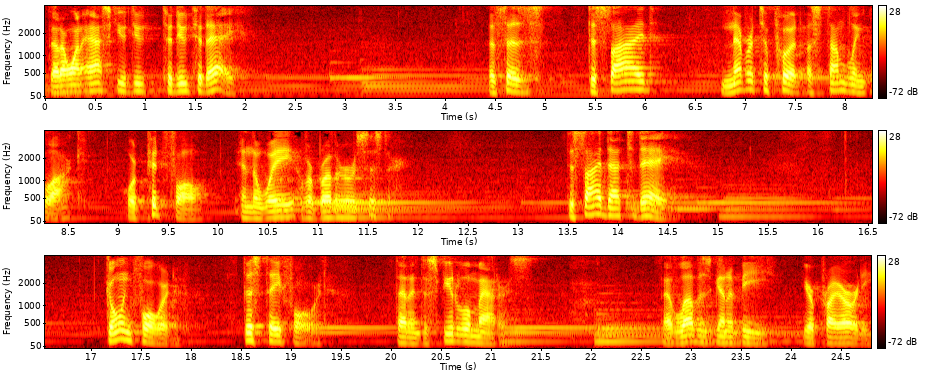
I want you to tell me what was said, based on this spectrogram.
that I want to ask you do, to do today. It says, Decide never to put a stumbling block or pitfall in the way of a brother or a sister. Decide that today. Going forward, this day forward, that in disputable matters, that love is going to be your priority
